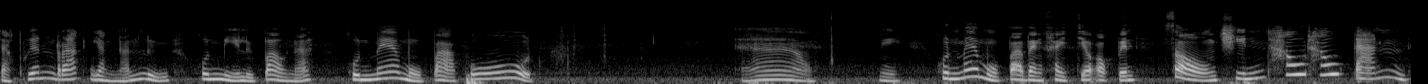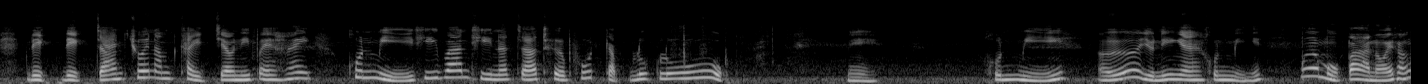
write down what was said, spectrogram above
จากเพื่อนรักอย่างนั้นหรือคุณหมีหรือเปล่านะ คุณแม่หมูป่าพูด อ้าว นี่ คุณแม่หมูป่าแบ่งไข่เจียวออกเป็นสองชิ้นเท่าเท่าๆกัน เด็กๆจ้าช่วยนำไข่เจียวนี้ไปให้ คุณหมีที่บ้านทีนะจ๊ะ เธอพูดกับลูกๆ นี่ คุณหมี เออ อยู่นี่ไงคุณหมี เมื่อหมูป่าน้อยทั้ง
